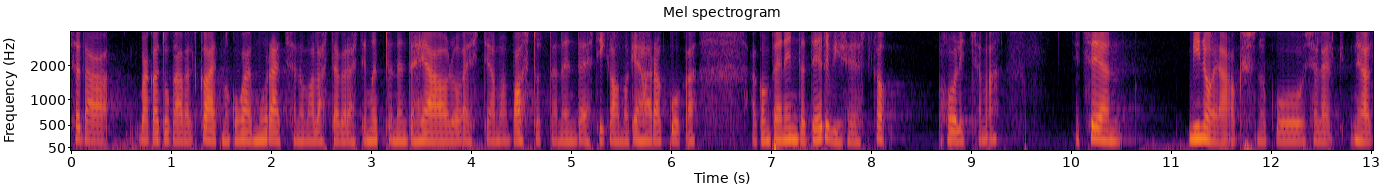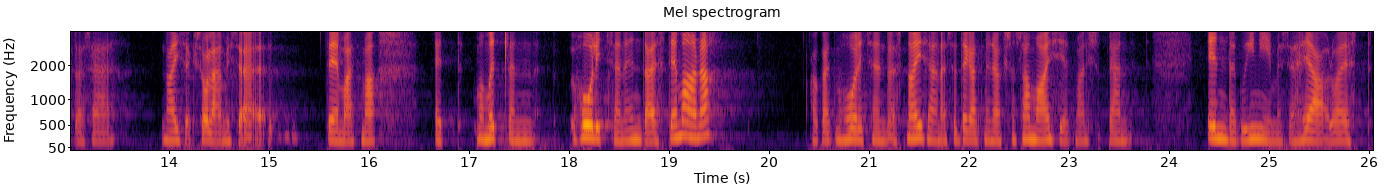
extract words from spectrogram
seda väga tugevalt ka, et ma kogu aeg muretsen oma laste pärast ja mõtlen nende heaolu eest ja ma vastutan nende eest iga oma keharakuga. aga ma pean enda tervise eest ka hoolitsema. et see on minu jaoks nagu selle nii-öelda see naiseks olemise teema, et ma et ma mõtlen, hoolitsen enda eest emana, aga et ma hoolitsen enda eest naisena, see tegelikult minu jaoks on sama asi, et ma lihtsalt pean enda kui inimese heaolu eest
